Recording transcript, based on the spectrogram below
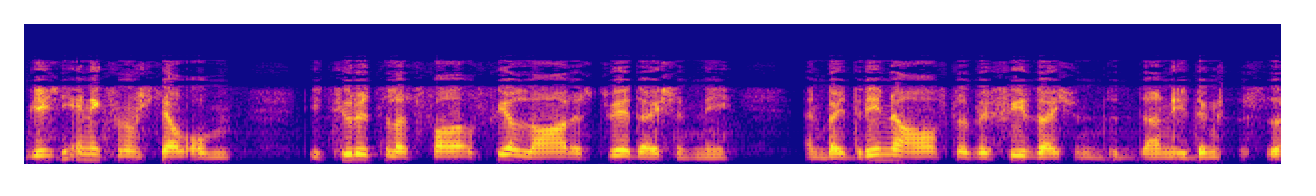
jy nie eintlik veronderstel om die toere te laat val veel laer as 2000 nie en by 3.5 tot by 4000 dan die ding se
